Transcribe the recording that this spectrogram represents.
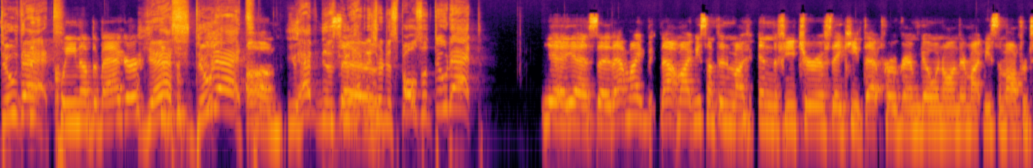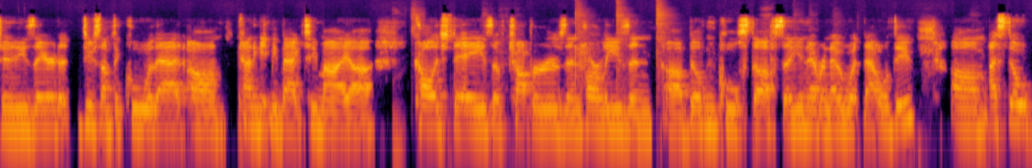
Do that. Queen of the bagger. Yes, do that. um, you have this, so, you have it at your disposal. Do that. Yeah, yeah. So that might be, that might be something in my in the future if they keep that program going on. There might be some opportunities there to do something cool with that. Um, kind of get me back to my uh, college days of choppers and Harleys and uh, building cool stuff. So you never know what that will do. Um, I still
